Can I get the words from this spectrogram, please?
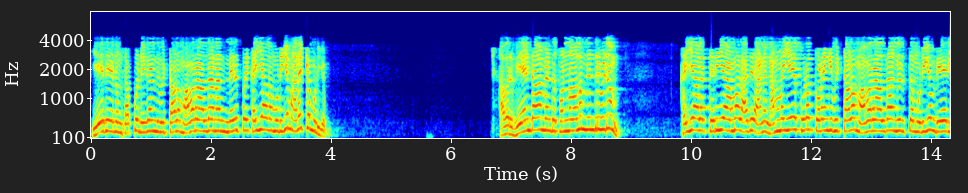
ஏதேனும் தப்பு நிகழ்ந்து விட்டாலும் அவரால் தான் அந்த நெருப்பை கையாள முடியும் அணைக்க முடியும். அவர் வேண்டாம் என்று சொன்னாலும் நின்றுவிடும். கையாள தெரியாமல் அது நம்மையே சுட தொடங்கிவிட்டாலும் அவரால் தான் நிறுத்த முடியும் வேறு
